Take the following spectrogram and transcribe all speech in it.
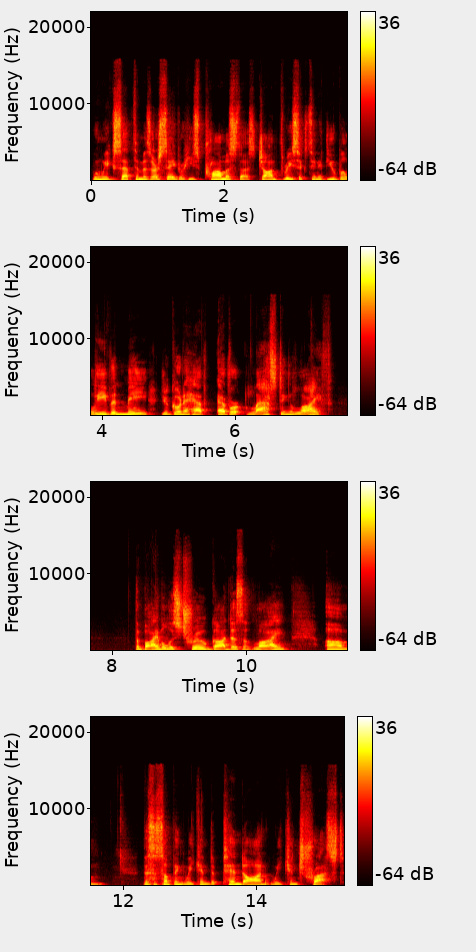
when we accept him as our savior he's promised us john 3.16 if you believe in me you're going to have everlasting life. The bible is true. God doesn't lie. Um, this is something we can depend on. We can trust.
